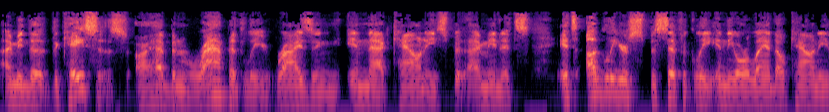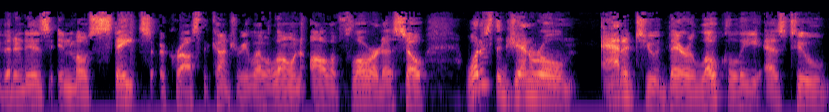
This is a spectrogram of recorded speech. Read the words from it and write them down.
I mean, the, the cases are, have been rapidly rising in that county. I mean, it's, it's uglier specifically in the Orlando County than it is in most states across the country, let alone all of Florida. So what is the general attitude there locally as to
